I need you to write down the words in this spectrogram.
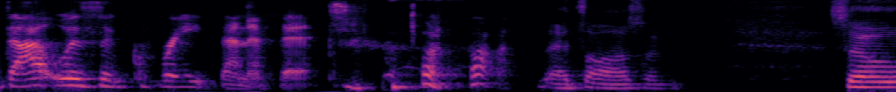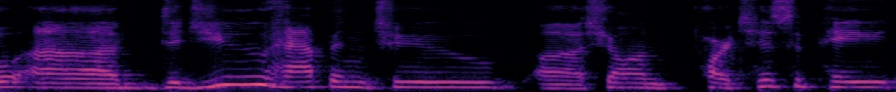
That was a great benefit. That's awesome. So, uh, did you happen to, uh, Shawn, participate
